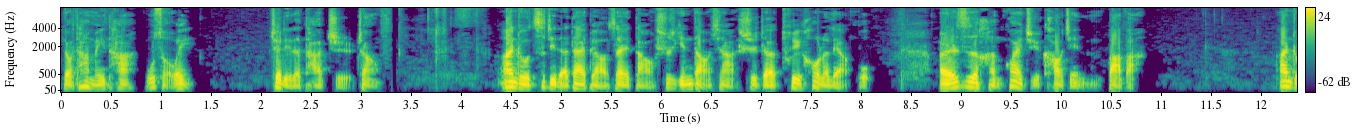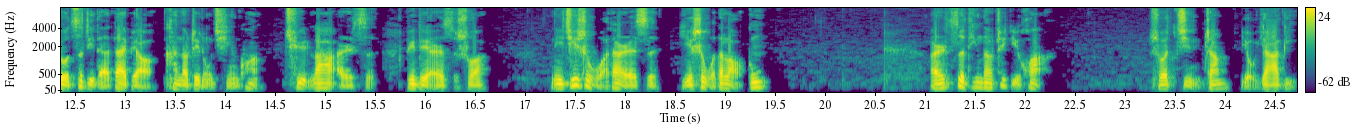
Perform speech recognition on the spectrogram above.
有他没他无所谓。这里的他指丈夫。案主自己的代表在导师引导下试着退后了两步，儿子很快去靠近爸爸。案主自己的代表看到这种情况，去拉儿子，并对儿子说：“你既是我的儿子。”也是我的老公。儿子听到这句话，说紧张有压力。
